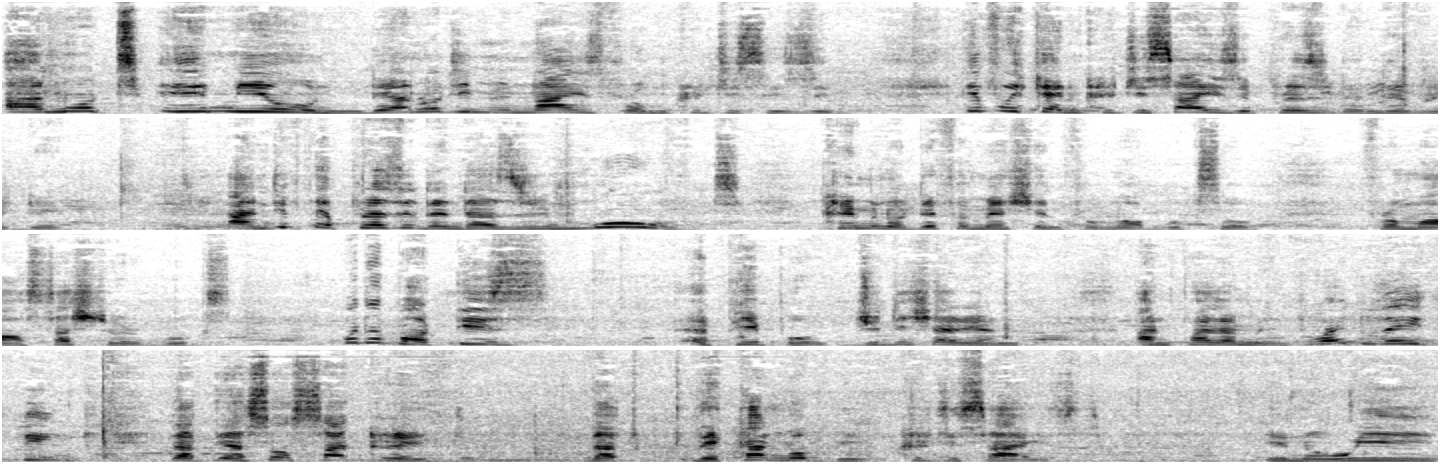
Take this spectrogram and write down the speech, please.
are not immune. They are not immunized from criticism. If we can criticize the president every day, and if the president has removed criminal defamation from our books or from our statutory books, what about these uh, people, judiciary and, and parliament? Why do they think that they are so sacred that they cannot be criticized? You know, we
